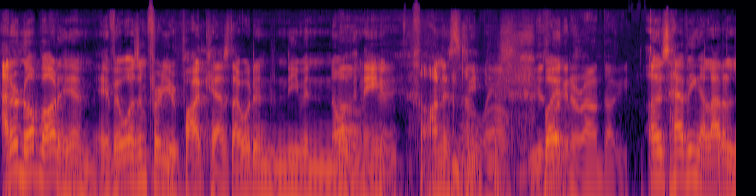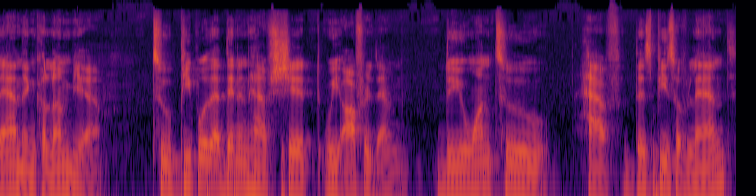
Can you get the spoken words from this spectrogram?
I don't know about him. If it wasn't for your podcast, I wouldn't even know Oh, the name. okay. Honestly, Oh, wow. We just But- fucking around, doggy. us having a lot of land in Colombia to people that didn't have shit, we offered them. Do you want to have this piece of land?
